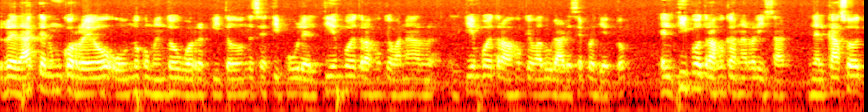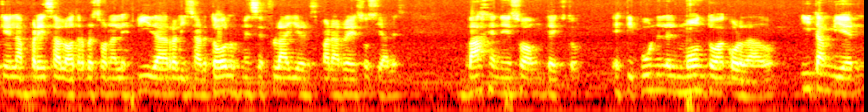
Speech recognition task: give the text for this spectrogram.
redacten un correo o un documento Word, repito, donde se estipule el tiempo de trabajo que van a el tiempo de trabajo que va a durar ese proyecto, el tipo de trabajo que van a realizar. En el caso de que la empresa o la otra persona les pida realizar todos los meses flyers para redes sociales, bajen eso a un texto, estipulen el monto acordado y también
